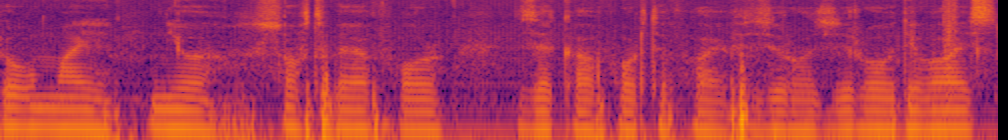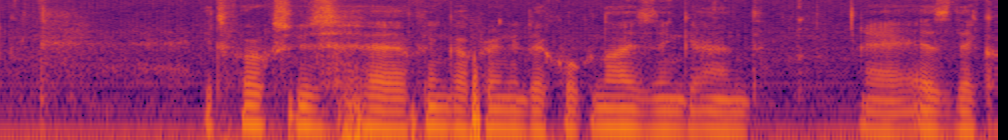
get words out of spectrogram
show my new software for ZK 4500 device. It works with uh, fingerprint recognizing and uh, SDK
